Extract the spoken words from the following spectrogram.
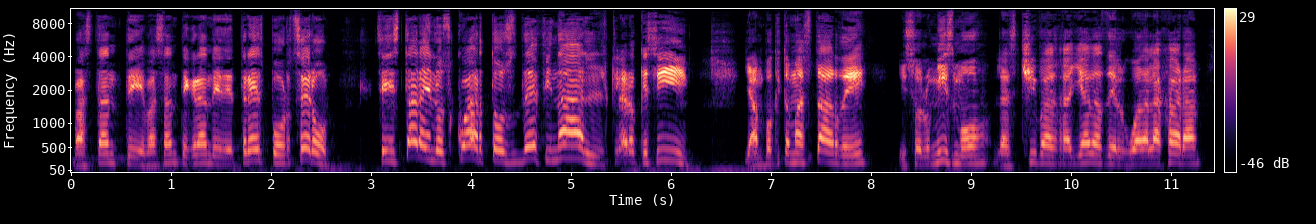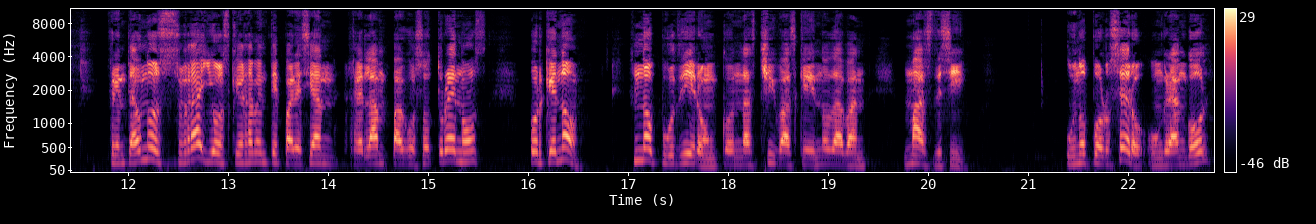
bastante, bastante grande de 3 por 0 se instala en los cuartos de final. Claro que sí. Ya un poquito más tarde hizo lo mismo las Chivas Rayadas del Guadalajara frente a unos rayos que realmente parecían relámpagos o truenos, porque no, no pudieron con las chivas que no daban más de sí. Uno por cero, un gran gol,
